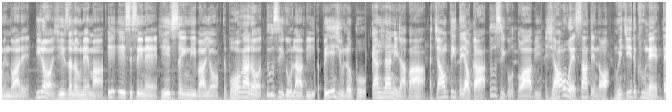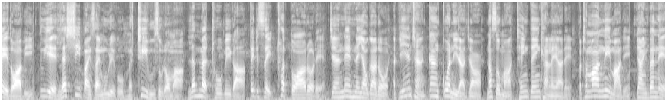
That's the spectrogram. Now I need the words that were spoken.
ဝင်သွားတယ်ပြီးတော့ရေစလုံးထဲမှာအေးအေးစစ်စစ်နဲ့ရေစိမ်နေပါရောတဘောကတော့သူ့စီကိုလာပြီးအပေးအယူလုပ်ဖို့ကမ်းလှမ်းနေတာပါအကြောင်းသိတယောက်ကသူ့စီကိုသွားပြီးအယောင်းအဝယ်စတင်တော့ငွေကြေးတစ်ခုနဲ့တဲ့သွားပြီးသူ့ရဲ့လက်ရှိပိုင်ဆိုင်မှုတွေကိုမထိဘူးဆိုတော့မှလက်မှတ်ထိုးပေးကတိတ်တဆိတ်ထွက်သွားတော့တယ်ကြံတဲ့နှစ်ယောက်ကတော့အပြင်းအထန်ကန့်ကွက်နေတာကြောင့်နောက်ဆုံးမှထိမ့်သိမ်းခံလဲရတယ်ပထမနေ့မှာတင်ပြိုင်ဘက်နဲ့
